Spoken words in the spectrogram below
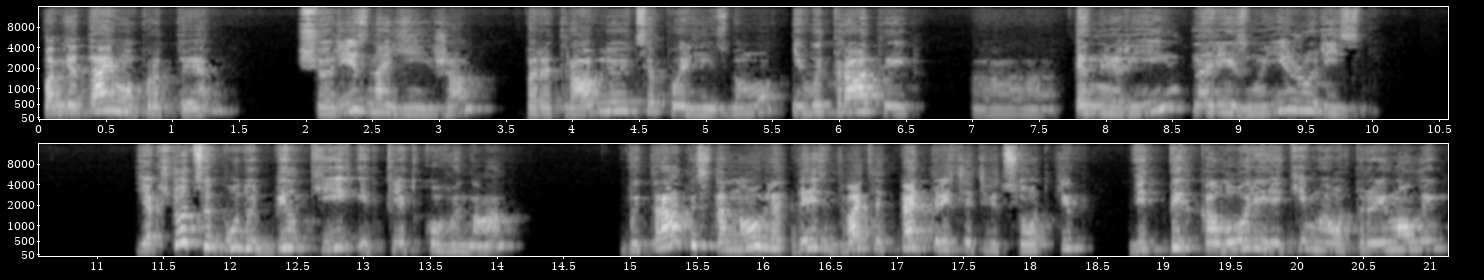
пам'ятаємо про те, що різна їжа перетравлюється по-різному і витрати е, енергії на різну їжу різні. Якщо це будуть білки і клітковина, витрати становлять десь 25-30% від тих калорій, які ми отримали,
